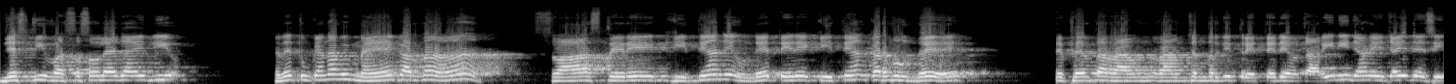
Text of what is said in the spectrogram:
ਜਿਸ ਕੀ ਵਸ ਸੋ ਲੈ ਜਾਏ ਜੀਉ ਕਹਿੰਦੇ, ਤੂੰ ਕਹਿੰਦਾ ਵੀ ਮੈਂ ਕਰਦਾ ਸਵਾਸ ਤੇਰੇ ਕੀਤਿਆਂ ਦੇ ਹੁੰਦੇ, ਤੇਰੇ ਕੀਤਿਆਂ ਕਰਮ ਹੁੰਦੇ। ਤੇ ਫਿਰ ਤਾਂ ਰਾਮ, ਰਾਮਚੰਦਰ ਜੀ ਤ੍ਰੇਤੇ ਦੇ ਅਵਤਾਰੀ ਨਹੀਂ ਜਾਣੇ ਚਾਹੀਦੇ ਸੀ।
